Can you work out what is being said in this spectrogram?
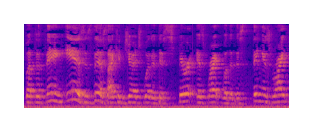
But the thing is, is this I can judge whether this spirit is right, whether this thing is right,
